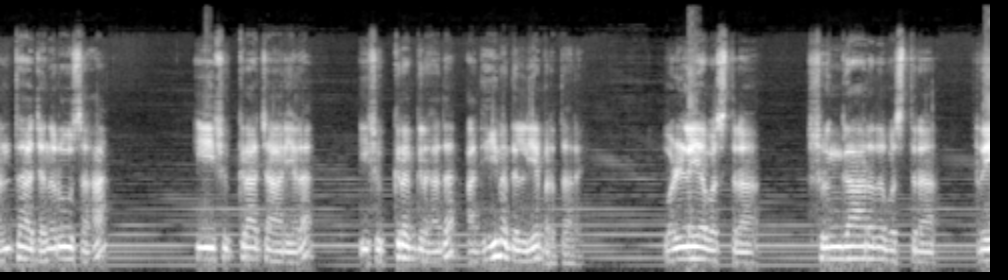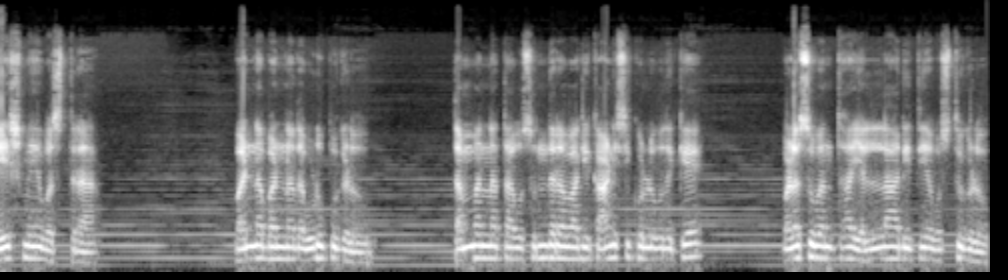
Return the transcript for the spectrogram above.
ಅಂತಹ ಜನರೂ ಸಹ ಈ ಶುಕ್ರಾಚಾರ್ಯರ, ಈ ಶುಕ್ರಗ್ರಹದ ಅಧೀನದಲ್ಲಿಯೇ ಬರ್ತಾರೆ. ಒಳ್ಳೆಯ ವಸ್ತ್ರ, ಶೃಂಗಾರದ ವಸ್ತ್ರ, ರೇಷ್ಮೆ ವಸ್ತ್ರ, ಬಣ್ಣ ಬಣ್ಣದ ಉಡುಪುಗಳು, ತಮ್ಮನ್ನ ತಾವು ಸುಂದರವಾಗಿ ಕಾಣಿಸಿಕೊಳ್ಳುವುದಕ್ಕೆ ಬಳಸುವಂತಹ ಎಲ್ಲಾ ರೀತಿಯ ವಸ್ತುಗಳು,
